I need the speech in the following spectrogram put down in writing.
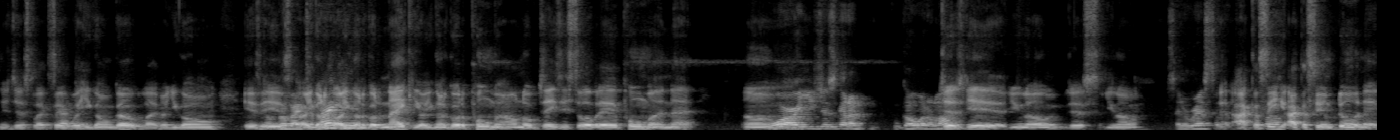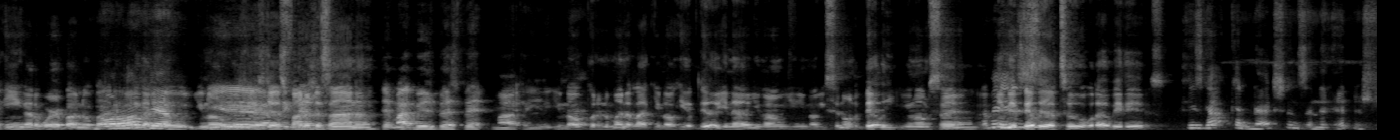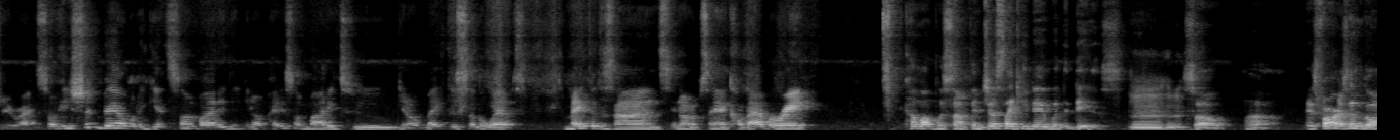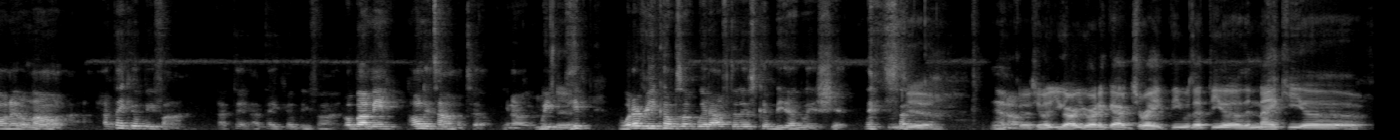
It's just like say where he gonna go. Like, are you going? Is Gonna go is back are you gonna are you gonna go to Nike? Are you gonna go to Puma? I don't know if Jay Z still over there at Puma and that. Um, Or are you just gonna go it alone? just yeah, you know, just you know, say the rest of it. I can see I can see him doing that. He ain't got to worry about nobody. All he got to yeah. do, you know, Yeah, is just find a designer. That might be his best bet, in my opinion. You know, put in the money. Like you know, he a billionaire. You know, you know, you know, you sitting on the billy. You know what I'm saying? I mean, Maybe a billy or two or whatever it is. He's got connections in the industry, right? So he should be able to get somebody to, you know, pay somebody to, you know, make the silhouettes, make the designs, you know what I'm saying, collaborate, come up with something just like he did with Adidas. Mm-hmm. So uh, as far as him going it alone, I think he'll be fine. I think I think he'll be fine. But I mean, only time will tell. You know, we Yeah. he, whatever he comes up with after this could be ugly as shit. So, Yeah, You know, because you know you already, you already got Drake. He was at the uh, the Nike uh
